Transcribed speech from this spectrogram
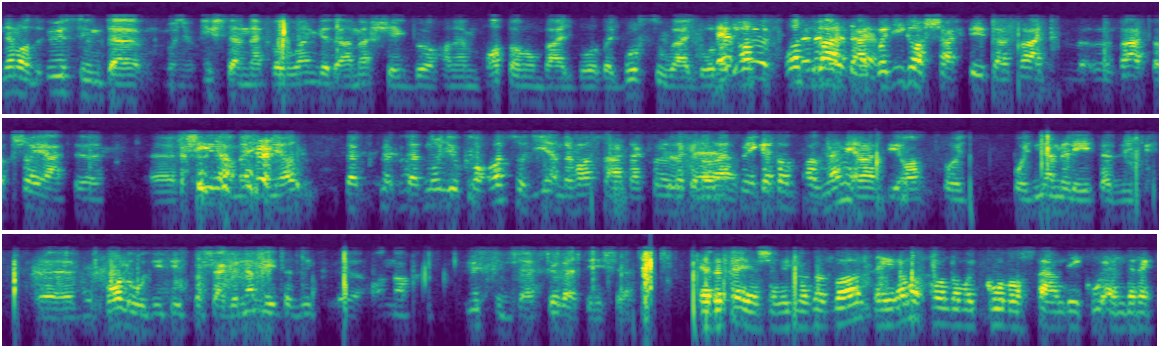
nem az őszinte, mondjuk Istennek való engedelmességből, hanem hatalomvágyból, vagy bosszúvágyból, vagy azt, azt várták, vagy igazságtételt vágy, vártak saját ö, sérelmeik miatt. Tehát, tehát mondjuk, ha az, hogy ilyenre használták fel ezeket az eszméket, az, az nem jelenti azt, hogy, hogy nem létezik ö, valódi tisztaság, vagy nem létezik ö, annak őszinte követése. Ebben teljesen igazad van, de én nem azt mondom, hogy gonosz szándékú emberek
